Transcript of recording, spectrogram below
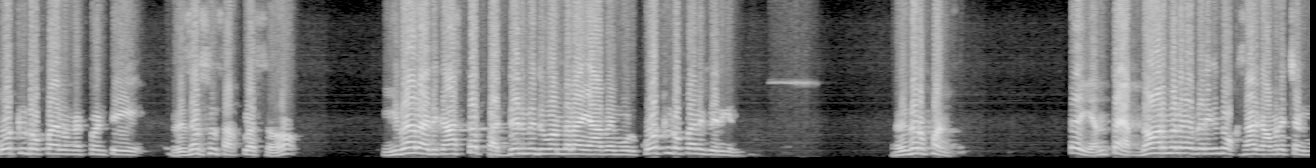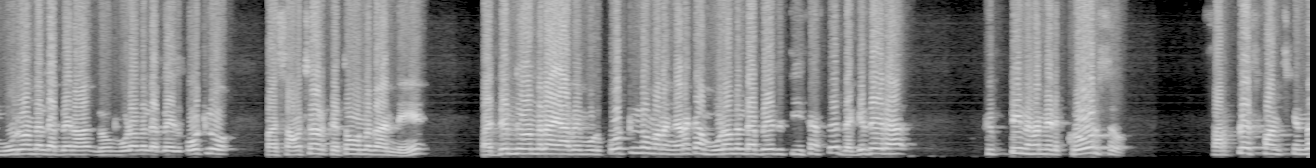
కోట్ల రూపాయలు ఉన్నటువంటి రిజర్వ్స్ సర్ప్లస్ ఈవేళ అది కాస్త పద్దెనిమిది వందల యాభై మూడు కోట్ల రూపాయలకు పెరిగింది. రిజర్వ్ ఫండ్స్ అంటే ఎంత అబ్నార్మల్గా పెరిగిందో ఒకసారి గమనించండి. మూడు వందల డెబ్బై నాలుగు మూడు వందల డెబ్బై ఐదు కోట్లు పది సంవత్సరాల క్రితం ఉన్నదాన్ని పద్దెనిమిది వందల యాభై మూడు కోట్లలో మనం గనక మూడు వందల డెబ్బై ఐదు తీసేస్తే దగ్గర దగ్గర fifteen hundred crores surplus funds కింద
